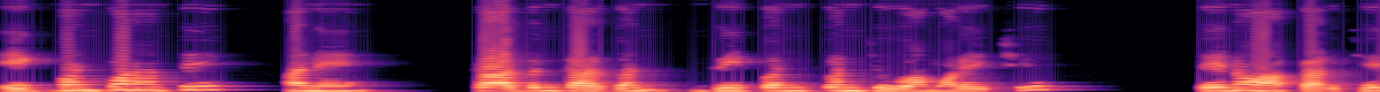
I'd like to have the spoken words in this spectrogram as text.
એક બંધ પણ હશે અને કાર્બન કાર્બન દ્વિબંધ પણ જોવા મળે છે. તેનો આકાર છે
